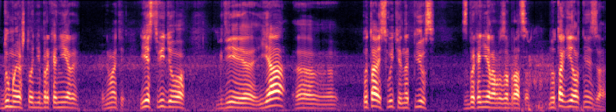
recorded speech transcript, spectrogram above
думая, что они браконьеры. Понимаете? Есть видео, где я э, пытаюсь выйти на пирс с браконьером разобраться. Но так делать нельзя.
